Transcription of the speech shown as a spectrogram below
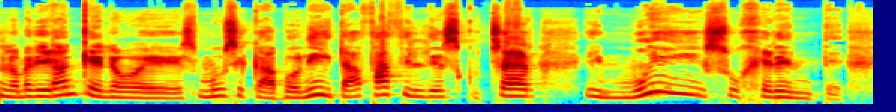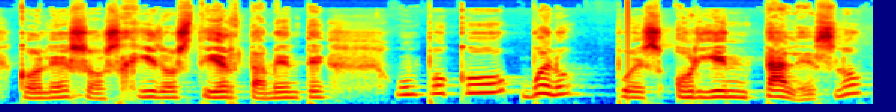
No me digan que no es música bonita, fácil de escuchar y muy sugerente, con esos giros ciertamente un poco, bueno, pues orientales, ¿no?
